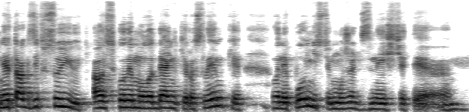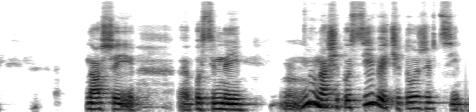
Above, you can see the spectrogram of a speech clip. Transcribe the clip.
Не так зіпсують. А ось коли молоденькі рослинки, вони повністю можуть знищити наші е, ну, наші посіви чи то живці.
